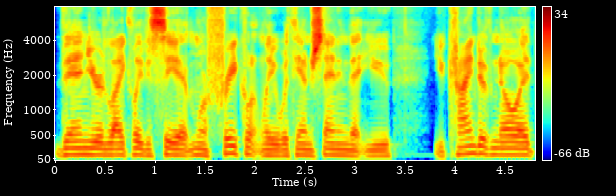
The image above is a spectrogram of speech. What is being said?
then you're likely to see it more frequently with the understanding that you you kind of know it,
